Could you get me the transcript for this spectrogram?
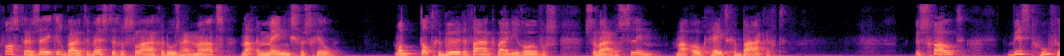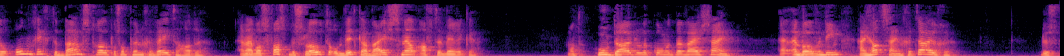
vast en zeker buiten westen geslagen door zijn maats na een meningsverschil. Want dat gebeurde vaak bij die rovers. Ze waren slim, maar ook heet gebakerd. De schout wist hoeveel onrecht de baanstropers op hun geweten hadden, en hij was vast besloten om dit karwei snel af te werken. Want hoe duidelijk kon het bewijs zijn? En, en bovendien, hij had zijn getuigen. Dus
